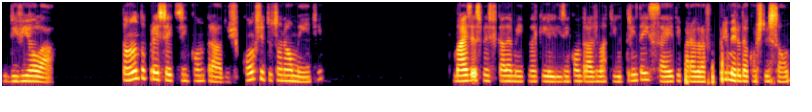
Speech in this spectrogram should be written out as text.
de violar tanto preceitos encontrados constitucionalmente, mais especificadamente naqueles encontrados no artigo 37, parágrafo 1 da Constituição,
